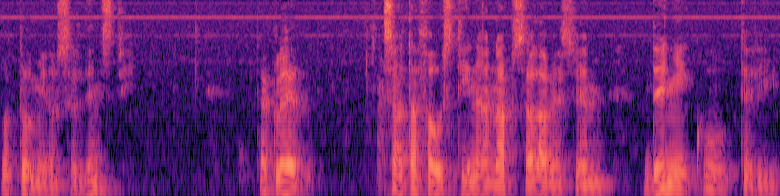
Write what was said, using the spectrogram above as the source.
o to milosrdenství. Takhle svatá Faustína napsala ve svém deníku, který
